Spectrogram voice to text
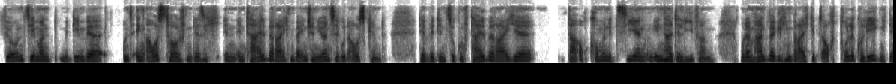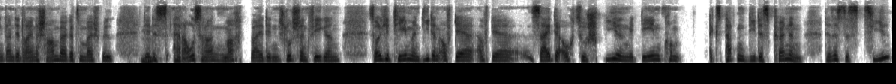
für uns jemand, mit dem wir uns eng austauschen, der sich in, in Teilbereichen bei Ingenieuren sehr gut auskennt. Der wird in Zukunft Teilbereiche da auch kommunizieren und Inhalte liefern. Oder im handwerklichen Bereich gibt es auch tolle Kollegen. Ich denke an den Rainer Schamberger zum Beispiel, der mhm. das herausragend macht bei den Schlusssteinfegern. Solche Themen, die dann auf der, auf der Seite auch zu spielen, mit denen kommt Experten, die das können. Das ist das Ziel.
